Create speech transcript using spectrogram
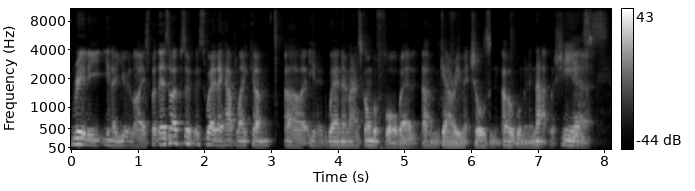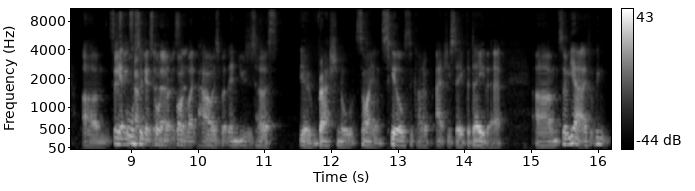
really you know utilized. But there's episodes where they have like um uh you know where no man's gone before, where um Gary Mitchell's another woman in that where she Yes. is um Same get- also gets godlike, godlike powers, Mm. but then uses her you know rational science skills to kind of actually save the day there. Um, so yeah, I think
